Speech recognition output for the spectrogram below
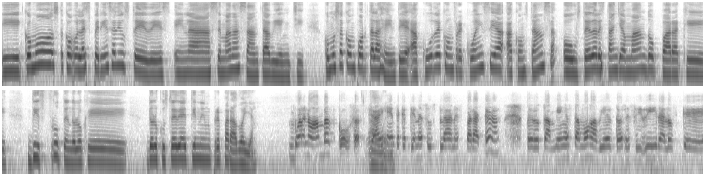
¿Y cómo, la experiencia de ustedes en la Semana Santa, Bienchi? ¿Cómo se comporta la gente? ¿Acude con frecuencia a Constanza o ustedes le están llamando para que disfruten de lo que, de lo que ustedes tienen preparado allá? Bueno, ambas cosas. Ya ah, hay gente que tiene sus planes para acá, pero también estamos abiertos a recibir a los que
